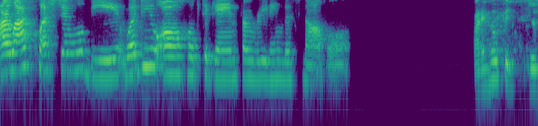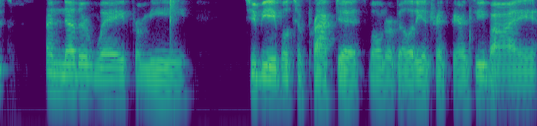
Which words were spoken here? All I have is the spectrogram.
our last question will be What do you all hope to gain from reading this novel? I hope it's just another way for me to be able to practice vulnerability and transparency by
